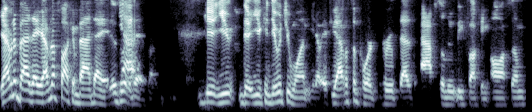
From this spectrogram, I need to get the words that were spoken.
You're having a bad day. You're having a fucking bad day. It is yeah. what it is. You you you can do what you want. You know, if you have a support group, that's absolutely fucking awesome.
